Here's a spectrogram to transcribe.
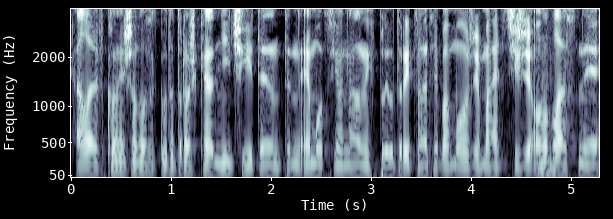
ale v konečnom dôsledku to troška ničí ten, ten emocionálny vplyv, ktorý to na teba môže mať. Čiže on vlastne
